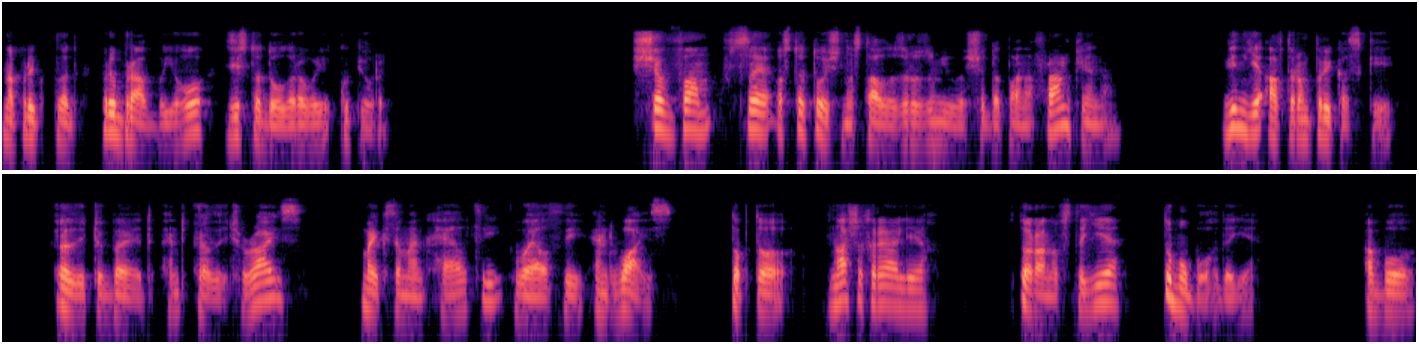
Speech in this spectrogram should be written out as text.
Наприклад, прибрав би його зі 100-доларової купюри. Щоб вам все остаточно стало зрозуміло щодо пана Франкліна, він є автором приказки Early to bed and early to rise makes a man healthy, wealthy and wise. Тобто, в наших реаліях хто рано встає, тому Бог дає. Або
